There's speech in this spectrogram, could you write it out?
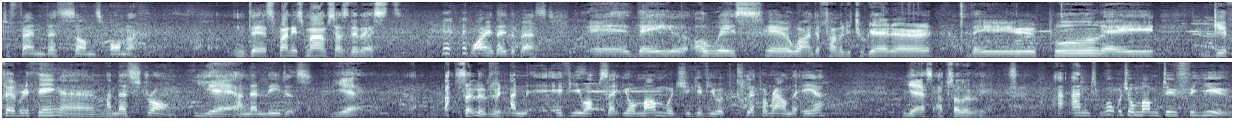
defend their son's honour? The Spanish moms are the best. Why are they the best? Uh, they always uh, want the family together. They pull, they give everything, and and they're strong. Yeah, and they're leaders. Yeah, absolutely. And if you upset your mum, would she give you a clip around the ear? Yes, absolutely. And what would your mum do for you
